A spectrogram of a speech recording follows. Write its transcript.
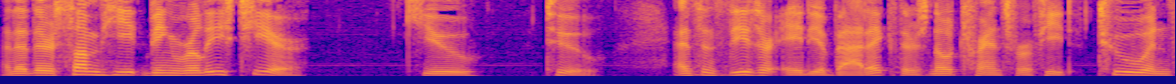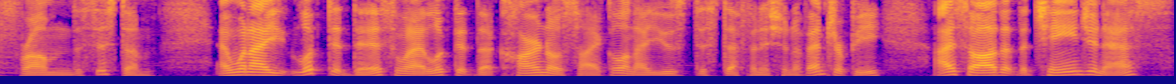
and that there's some heat being released here, Q2. And since these are adiabatic, there's no transfer of heat to and from the system. And when I looked at this, when I looked at the Carnot cycle, and I used this definition of entropy, I saw that the change in S,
